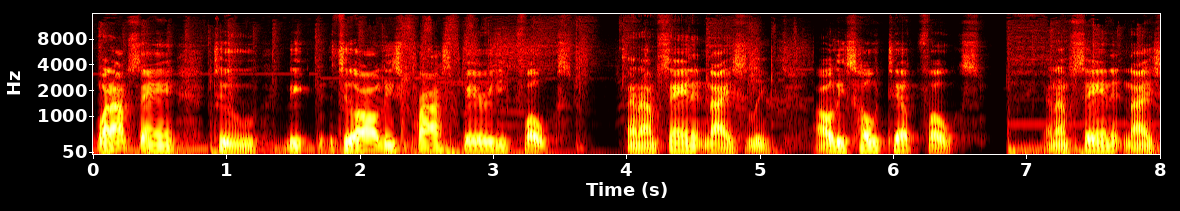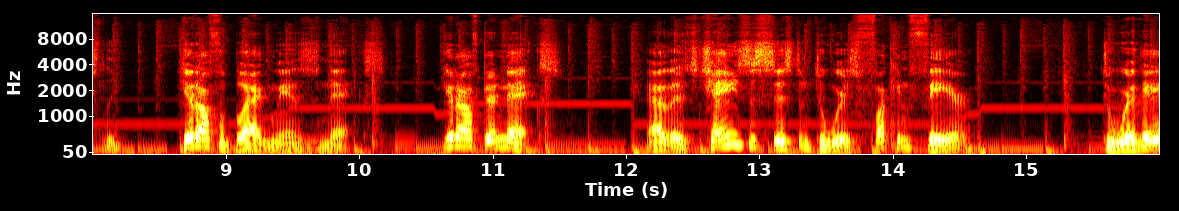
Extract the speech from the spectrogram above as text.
What I'm saying to the, to all these prosperity folks, and I'm saying it nicely, all these hotep folks, and I'm saying it nicely, get off of black men's necks. Get off their necks. Now let's change the system to where it's fucking fair, to where they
